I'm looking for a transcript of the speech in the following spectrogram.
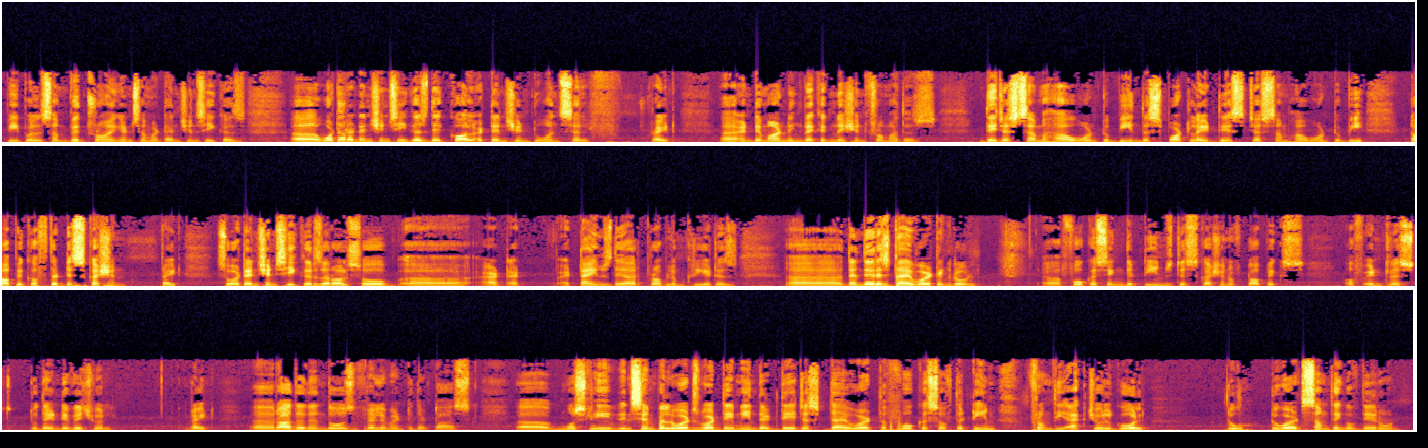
people, some withdrawing, and some attention seekers. Uh, what are attention seekers? They call attention to oneself, right? Uh, and demanding recognition from others. they just somehow want to be in the spotlight they just somehow want to be topic of the discussion right so attention seekers are also uh, at, at at times they are problem creators uh, then there is diverting role uh, focusing the team's discussion of topics of interest to the individual right? Uh, rather than those relevant to the task. Uh, mostly in simple words what they mean that they just divert the focus of the team from the actual goal to towards something of their own.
